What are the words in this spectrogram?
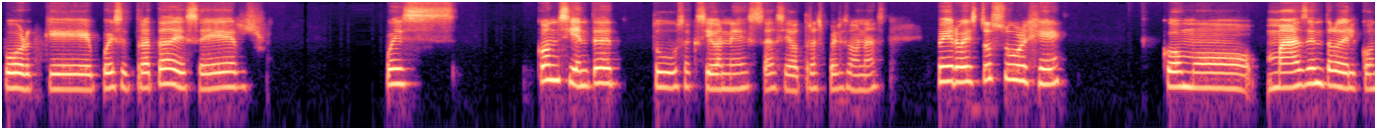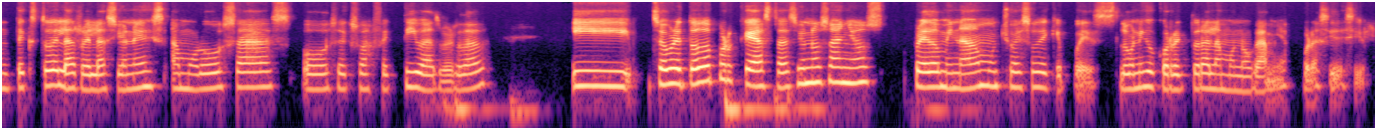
porque pues se trata de ser, pues consciente de tus acciones hacia otras personas, pero esto surge como más dentro del contexto de las relaciones amorosas o sexoafectivas, ¿verdad? Y sobre todo porque hasta hace unos años predominaba mucho eso de que pues lo único correcto era la monogamia, por así decirlo.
